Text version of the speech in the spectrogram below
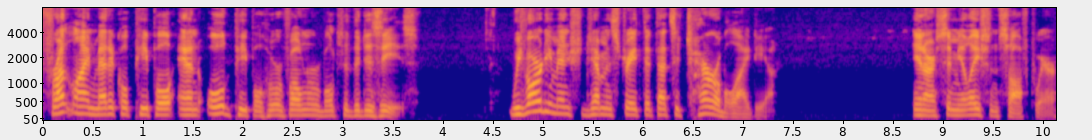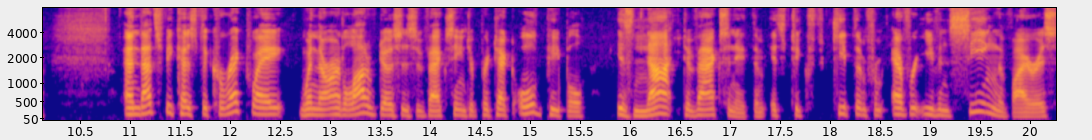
frontline medical people and old people who are vulnerable to the disease. We've already managed to demonstrate that that's a terrible idea in our simulation software. And that's because the correct way, when there aren't a lot of doses of vaccine to protect old people, is not to vaccinate them. It's to keep them from ever even seeing the virus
